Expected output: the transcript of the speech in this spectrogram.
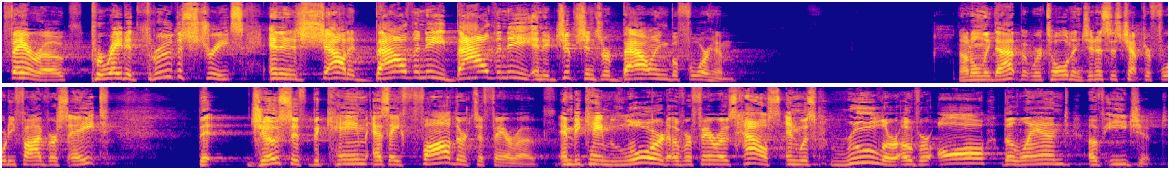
Pharaoh, paraded through the streets, and it is shouted, Bow the knee, bow the knee. And Egyptians are bowing before him. Not only that, but we're told in Genesis chapter 45, verse 8, that Joseph became as a father to Pharaoh and became Lord over Pharaoh's house and was ruler over all the land of Egypt.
